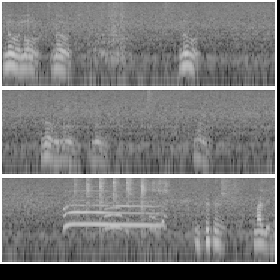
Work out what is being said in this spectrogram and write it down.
Ну, ну, ну. Ну. Ну, ну, ну. Ну. Mali.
